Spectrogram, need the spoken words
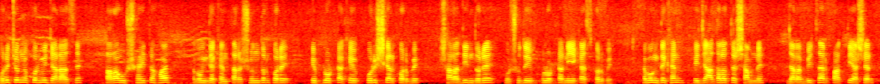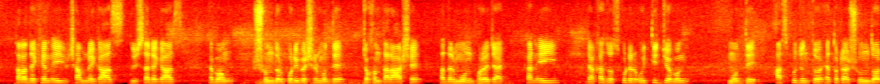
পরিচ্ছন্ন কর্মী যারা আছে, তারা উৎসাহিত হয় এবং দেখেন তারা সুন্দর করে এই প্লটটাকে পরিষ্কার করবে সারা দিন ধরে ও শুধু এই প্লটটা নিয়ে কাজ করবে। এবং দেখেন এই যে আদালতের সামনে যারা বিচার প্রার্থী আসেন, তারা দেখেন এই সামনে গাছ, দুই সাইডে গাছ এবং সুন্দর পরিবেশের মধ্যে যখন তারা আসে তাদের মন ভরে যায়। কারণ এই ঢাকা জসকোটের ঐতিহ্য এবং মধ্যে আজ পর্যন্ত এতটা সুন্দর,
